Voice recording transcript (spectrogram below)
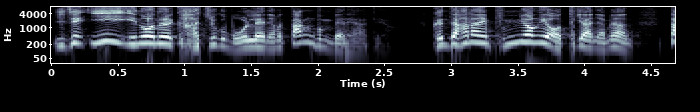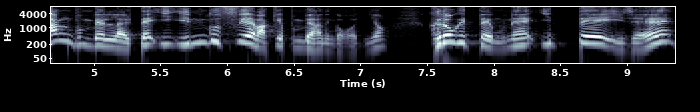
이제 이 인원을 가지고 뭘 해냐면 땅 분배를 해야 돼요. 근데 하나님 분명히 어떻게 하냐면 땅 분배를 할 때 이 인구수에 맞게 분배하는 거거든요. 그러기 때문에 이때 이제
